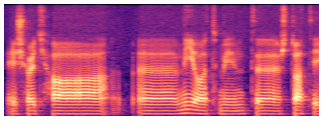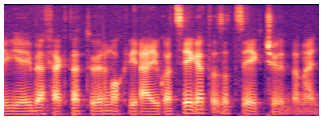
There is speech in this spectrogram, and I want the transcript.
és hogyha mi ott, mint stratégiai befektető nem a céget, az a cég csődbe megy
